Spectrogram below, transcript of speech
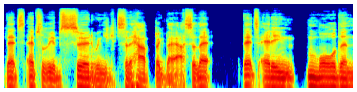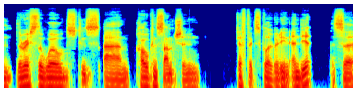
that's absolutely absurd when you consider how big they are. So that that's adding more than the rest of the world's cons- um, coal consumption, just excluding India. So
